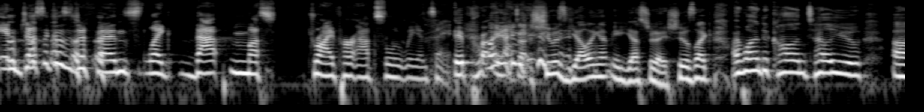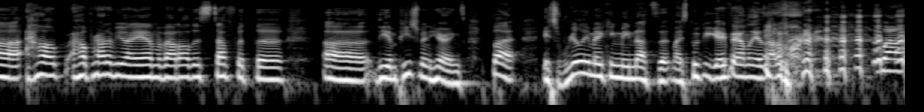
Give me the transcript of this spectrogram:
in Jessica's defense, like that must drive her absolutely insane. It, pro- it does. she was yelling at me yesterday. She was like, "I wanted to call and tell you uh, how how proud of you I am about all this stuff with the uh, the impeachment hearings, but it's really making me nuts that my spooky gay family is out of order." well,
